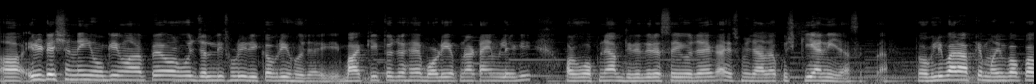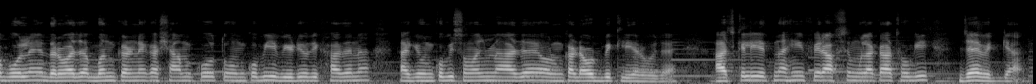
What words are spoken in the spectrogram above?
इरिटेशन नहीं होगी वहाँ पर और वो जल्दी थोड़ी रिकवरी हो जाएगी। बाकी तो जो है बॉडी अपना टाइम लेगी और वो अपने आप धीरे धीरे सही हो जाएगा, इसमें ज़्यादा कुछ किया नहीं जा सकता। तो अगली बार आपके मम्मी पापा बोल रहे हैं, दरवाज़ा बंद करने का शाम को तो उनको भी ये वीडियो दिखा देना, ताकि उनको भी समझ में आ जाए और उनका डाउट भी क्लियर हो जाए। आज के लिए इतना ही, फिर आपसे मुलाकात होगी। जय विज्ञान।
